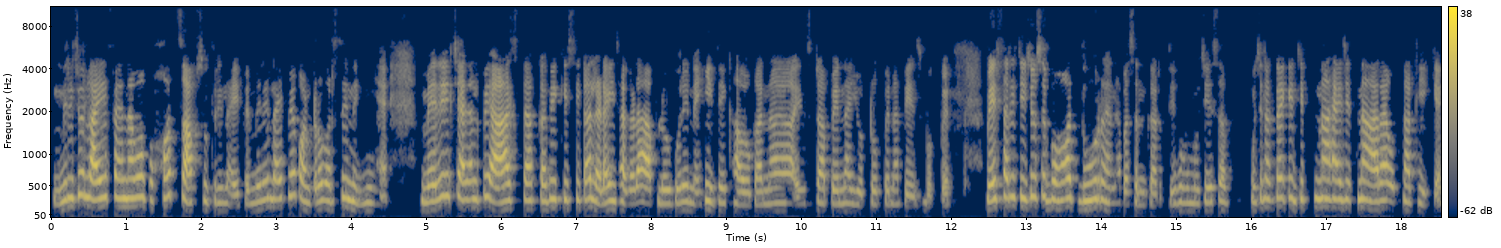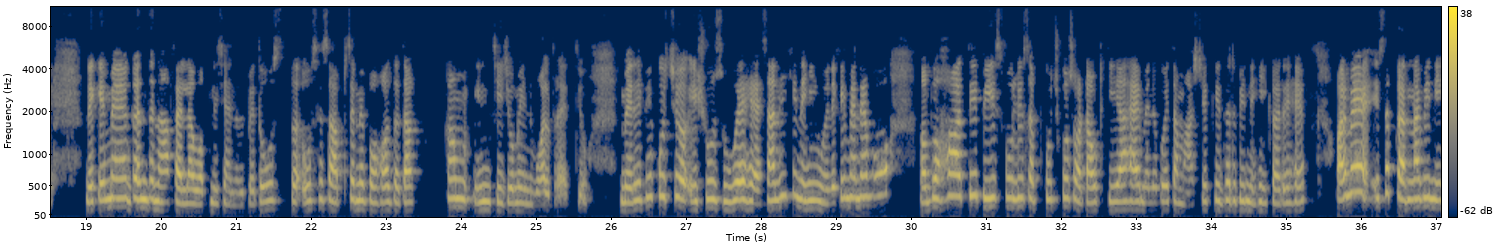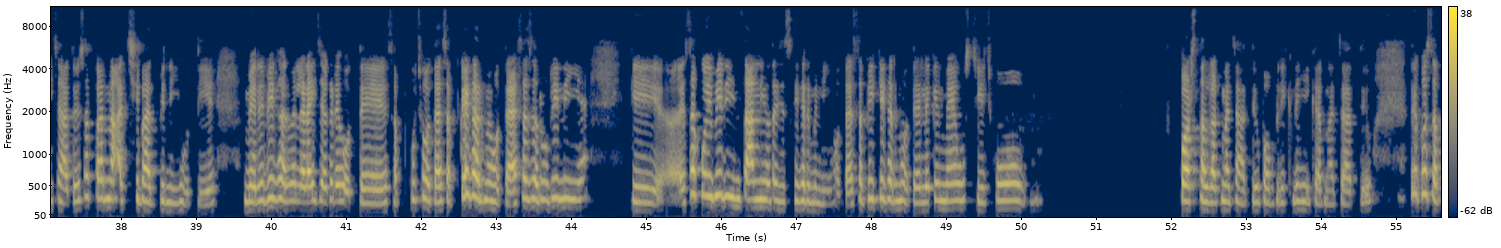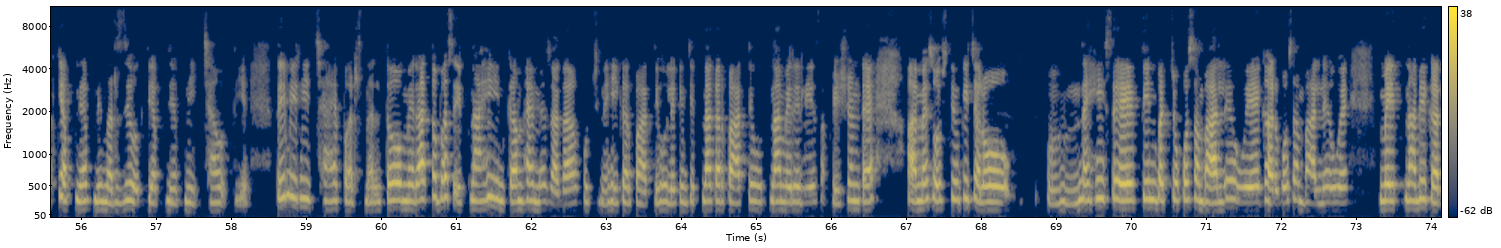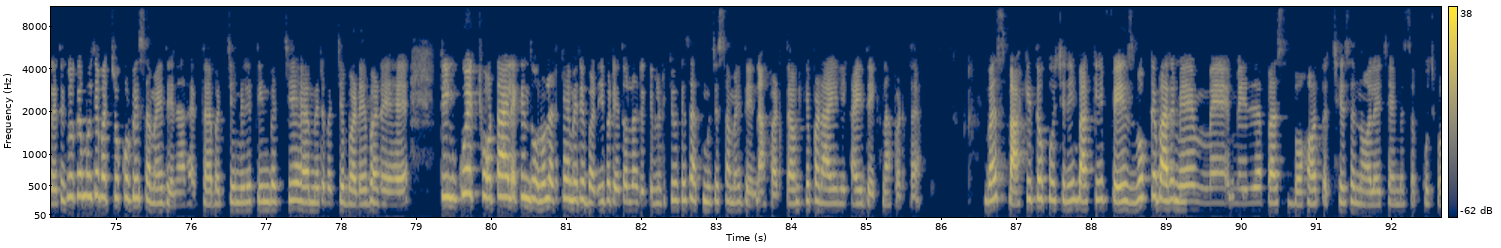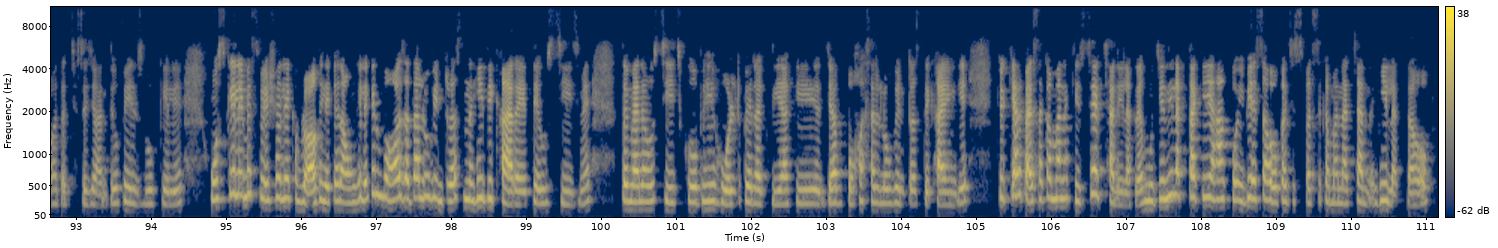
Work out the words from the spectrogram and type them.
मेरी जो लाइफ है ना, वो बहुत साफ़ सुथरी लाइफ है। मेरी लाइफ में कंट्रोवर्सी नहीं है। मेरे चैनल पे आज तक कभी किसी का लड़ाई झगड़ा आप लोगों ने नहीं देखा होगा, ना इंस्टा पे, ना यूट्यूब पे, ना फेसबुक पे। मैं सारी चीज़ों से बहुत दूर रहना पसंद करती हूँ। मुझे सब, मुझे लगता है कि जितना है, जितना आ रहा है, उतना ठीक है। लेकिन मैं गंद ना फैलाऊँ अपने चैनल पे तो उस उस हिसाब से मैं बहुत ज़्यादा कम इन चीज़ों में इन्वॉल्व रहती हूँ। मेरे भी कुछ इश्यूज़ हुए हैं, ऐसा नहीं कि नहीं हुए, लेकिन मैंने वो बहुत ही पीसफुली सब कुछ को सॉर्ट आउट किया है, मैंने कोई तमाशे किधर भी नहीं करे हैं और मैं ये सब करना भी नहीं चाहती हूँ सब करना अच्छी बात भी नहीं होती है। मेरे भी घर में लड़ाई झगड़े होते हैं, सब कुछ होता है, सबके घर में होता है, ऐसा ज़रूरी नहीं है कि ऐसा कोई भी इंसान नहीं होता जिसके घर में नहीं होता है, सभी के घर में होते हैं, लेकिन मैं उस चीज़ को पर्सनल रखना चाहती हूँ पब्लिक नहीं करना चाहती हूँ। देखो, सबकी अपनी अपनी मर्ज़ी होती है अपनी अपनी इच्छा होती है। तो ये मेरी इच्छा है पर्सनल तो मेरा तो बस इतना ही इनकम है, मैं ज़्यादा कुछ नहीं कर पाती हूँ, लेकिन जितना कर पाती हूँ, उतना मेरे लिए सफिशेंट है। और मैं सोचती हूँ कि चलो नहीं से तीन बच्चों को संभाले हुए, घर को संभाले हुए, मैं इतना भी कर रही थी, क्योंकि मुझे बच्चों को भी समय देना रहता है। बच्चे मेरे तीन बच्चे हैं, मेरे बच्चे बड़े बड़े हैं टिंकू एक छोटा है, लेकिन दोनों लड़के हैं मेरी बड़ी बड़ी तो लड़के, लड़कियों के साथ मुझे समय देना पड़ता है, उनकी पढ़ाई लिखाई देखना पड़ता है। बस बाकी तो कुछ नहीं, बाकी फेसबुक के बारे में मैं, मेरे पास बहुत अच्छे से नॉलेज है, मैं सब कुछ बहुत अच्छे से जानती हूँ फेसबुक के लिए। उसके लिए मैं स्पेशल एक व्लॉग लेकर आऊँगी, लेकिन बहुत ज़्यादा लोग इंटरेस्ट नहीं दिखा रहे थे उस चीज़ में। तो मैंने उस चीज़ को भी होल्ड पे रख दिया कि जब बहुत सारे लोग इंटरेस्ट दिखाएँगे, क्योंकि यार पैसा कमाना किससे अच्छा नहीं लगता मुझे नहीं लगता कि यहाँ कोई भी ऐसा होगा जिस पैसे कमाना अच्छा नहीं लगता हो।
